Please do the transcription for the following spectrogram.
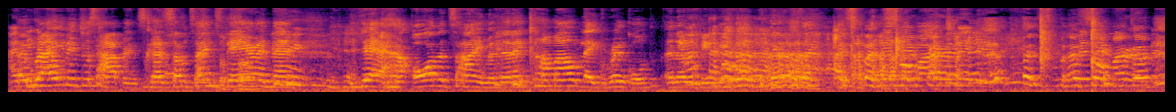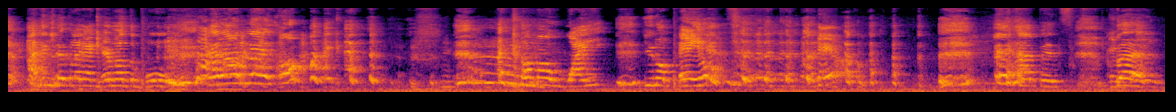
I Uh, think right? It just happens because sometimes It's a there and then, yeah, all the time, and then I come out like wrinkled and everything because I, I spent so much. I spent so much. for. I look like I came out the pool, and I'm like, oh my god. I come out white, you know, pale. pale. it happens, It but. does.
